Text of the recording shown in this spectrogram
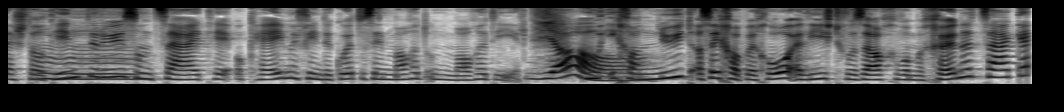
der steht hinter uns und sagt, hey, okay, wir finden gut, was ihr macht und machen ihr. Ja. Und Ich habe nichts, also ich habe bekommen eine Liste von Sachen, die wir können sagen,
